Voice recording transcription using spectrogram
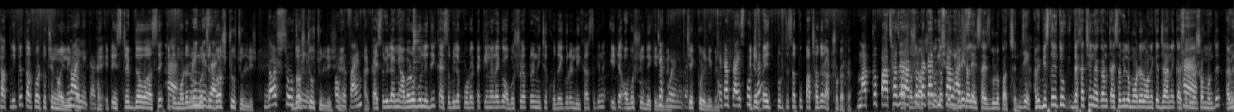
সাত লিটার তারপর হচ্ছে নয় লিটার। হ্যাঁ এটা স্টেপ দেওয়া আছে। এটার হ্যাঁ, মডেল ring নম্বর হচ্ছে design। দশ চৌচল্লিশ। দশ দশ চৌচল্লিশ। চৌচল্লিশ ওকে ফাইন আর কাইসাবিলা আমি আবারও বলে দিই কাইসাবিলা প্রোডাক্টটা কেনার আগে অবশ্যই আপনার নিচে খোদাই করে লেখা আছে কিনা এটা অবশ্যই দেখে নেবেন। চেক করে নেবেন। এটার প্রাইস পড়ছে? এটার প্রাইস পড়তেছে আপু পাঁচ হাজার আটশো টাকা। মাত্র পাঁচ হাজার আটশো 5,800 টাকায় বিশাল হাড়ি বিশাল এই সাইজগুলো পাচ্ছেন। আমি বিস্তারিত দেখাচ্ছি না কারণ কাইসাবিলা মডেল অনেকে জানে কাইসাবিলা হ্যাঁ। সম্বন্ধে। আমি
